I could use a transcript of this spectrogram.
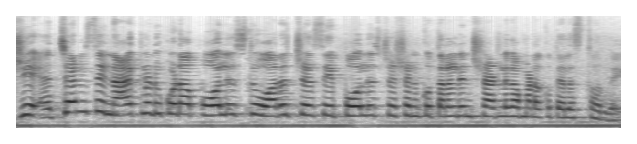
జిహెచ్ఎంసీ నాయకులను కూడా పోలీసులు అరెస్ట్ చేసి పోలీస్ స్టేషన్కు తరలించినట్లుగా మనకు తెలుస్తోంది.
